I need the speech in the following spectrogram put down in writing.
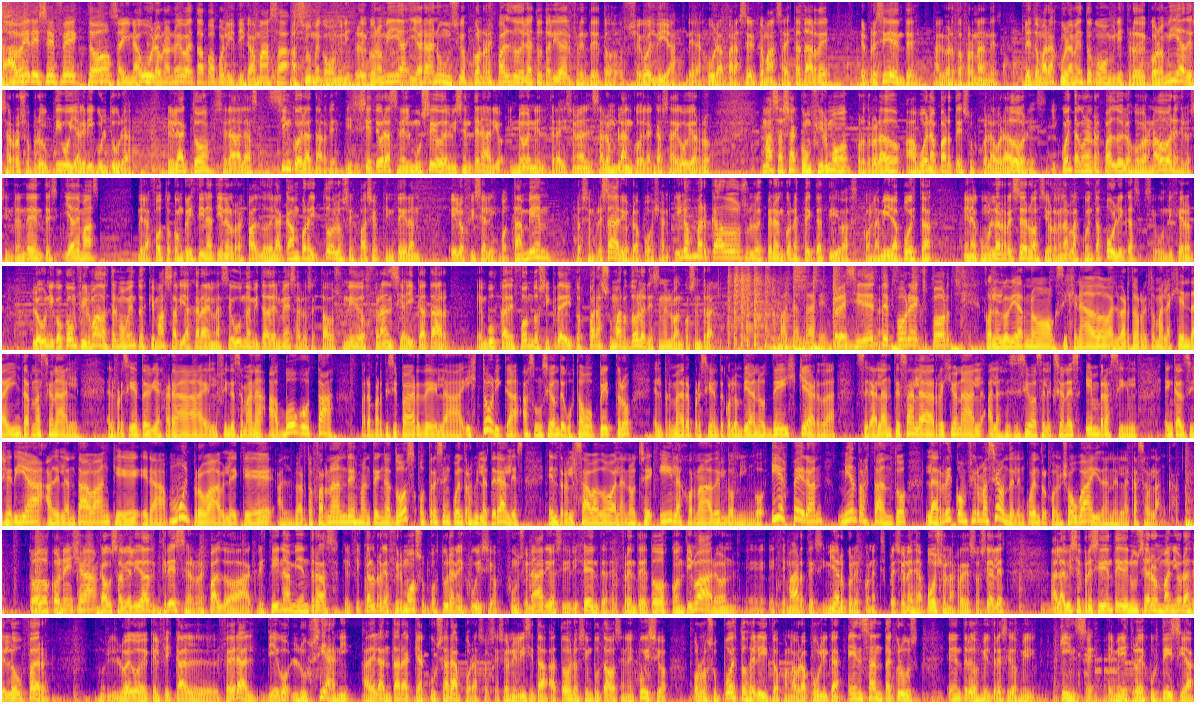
A ver ese efecto. Se inaugura una nueva etapa política. Massa asume como ministro de Economía y hará anuncios con respaldo de la totalidad del Frente de Todos. Llegó el día de la jura para Sergio Massa. Esta tarde, el presidente, Alberto Fernández, le tomará juramento como ministro de Economía, Desarrollo Productivo y Agricultura. El acto será a las 5 de la tarde, 17 horas en el Museo del Bicentenario y no en el tradicional Salón Blanco de la Casa de Gobierno. Massa ya confirmó, por otro lado, a buena parte de sus colaboradores y cuenta con el respaldo de los gobernadores, de los intendentes y además de la foto con Cristina tiene el respaldo de la Cámpora y todos los espacios que integran el oficialismo. También los empresarios lo apoyan y los mercados lo esperan con expectativas, con la mira puesta en acumular reservas y ordenar las cuentas públicas, según dijeron. Lo único confirmado hasta el momento es que Massa viajará en la segunda mitad del mes a los Estados Unidos, Francia y Qatar en busca de fondos y créditos para sumar dólares en el Banco Central. Va a Qatar, ¿eh? Presidente for Export. Con el gobierno oxigenado, Alberto retoma la agenda internacional. El presidente viajará el fin de semana a Bogotá para participar de la histórica asunción de Gustavo Petro, el primer presidente colombiano de izquierda. Será la antesala regional a las decisivas elecciones en Brasil. En Cancillería adelantaban que era muy probable que Alberto Fernández mantenga dos o tres encuentros bilaterales entre el sábado a la noche y la jornada del domingo. Y esperan, mientras tanto, la reconfirmación del encuentro con Joe Biden en la Casa Blanca. Todo con ella. Causa Vialidad crece el respaldo a Cristina, mientras que el fiscal reafirmó su postura en el juicio. Funcionarios y dirigentes del Frente de Todos continuaron eh, este martes y miércoles con expresiones de apoyo en las redes sociales a la vicepresidenta y denunciaron maniobras de lawfare luego de que el fiscal federal, Diego Luciani, adelantara que acusará por asociación ilícita a todos los imputados en el juicio por los supuestos delitos con la obra pública en Santa Cruz entre 2003 y 2015. El ministro de Justicia,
